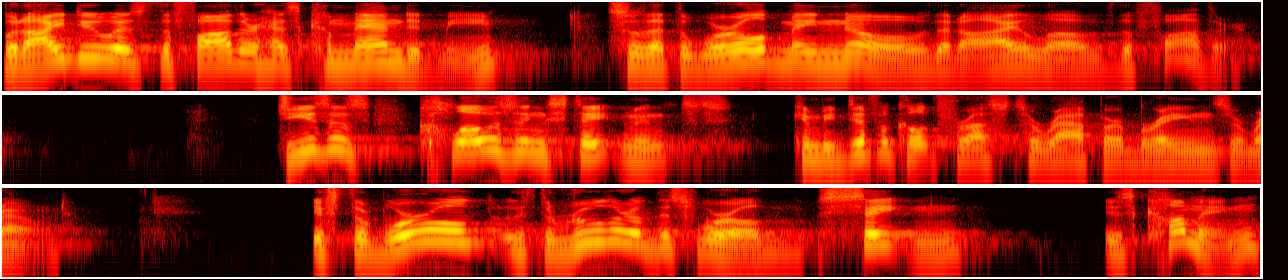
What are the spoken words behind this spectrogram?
but I do as the Father has commanded me, so that the world may know that I love the Father. Jesus' closing statements can be difficult for us to wrap our brains around. If the world, if the ruler of this world, Satan, is coming,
